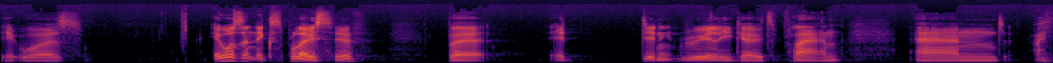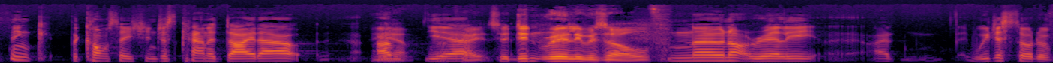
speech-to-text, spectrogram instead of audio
it was it wasn't explosive, but it didn't really go to plan. And I think the conversation just kind of died out. Um, yeah. Okay. So it didn't really resolve. No, not really. I, we just sort of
